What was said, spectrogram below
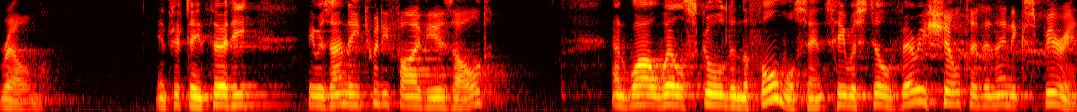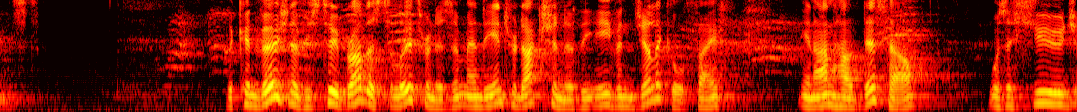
realm. In 1530, he was only 25 years old, and while well schooled in the formal sense, he was still very sheltered and inexperienced. The conversion of his two brothers to Lutheranism and the introduction of the evangelical faith in Anhalt Dessau was a huge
